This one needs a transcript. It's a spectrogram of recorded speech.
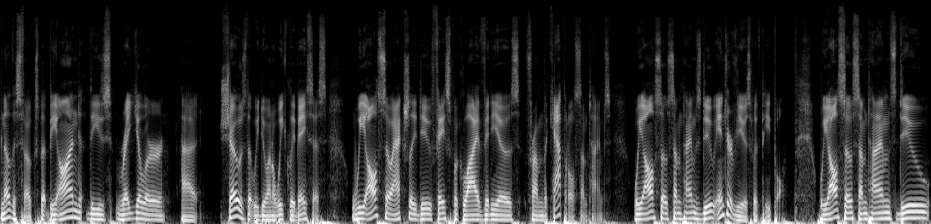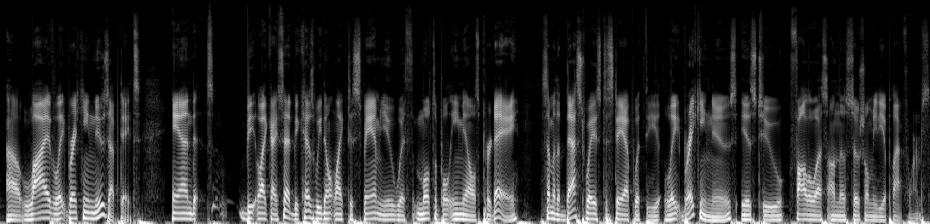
know this, folks, but beyond these regular uh, shows that we do on a weekly basis, we also actually do Facebook Live videos from the Capitol sometimes. We also sometimes do interviews with people. We also sometimes do uh, live late breaking news updates. And be, like I said, because we don't like to spam you with multiple emails per day, some of the best ways to stay up with the late breaking news is to follow us on those social media platforms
